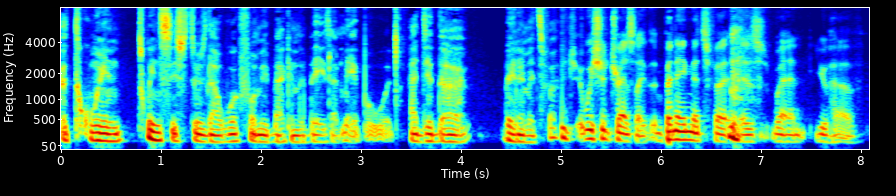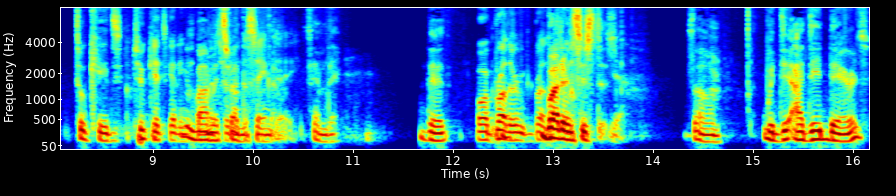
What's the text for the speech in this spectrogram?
a twin twin sisters that worked for me back in the days at Maplewood. I did the B'nai Mitzvah. We should translate. it. B'nai mitzvah is when you have Two kids, two kids getting bar mitzvah on the same time. day, Same day. The or brother mm-hmm. brother, brother and sisters. Yeah. So we did, I did theirs.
